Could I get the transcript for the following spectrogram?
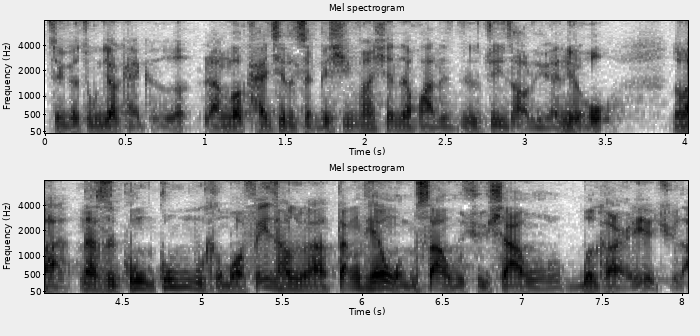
这个宗教改革，然后开启了整个西方现代化的这个最早的源流，是吧？那是功功不可没，非常重要。当天我们上午去，下午默克尔也去了，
